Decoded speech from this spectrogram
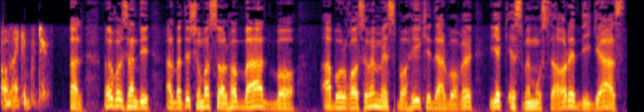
آمده بوده. بله. آقای خورسندی البته شما سالها بعد با ابوالقاسم مصباحی که در واقع یک اسم مستعار دیگه است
